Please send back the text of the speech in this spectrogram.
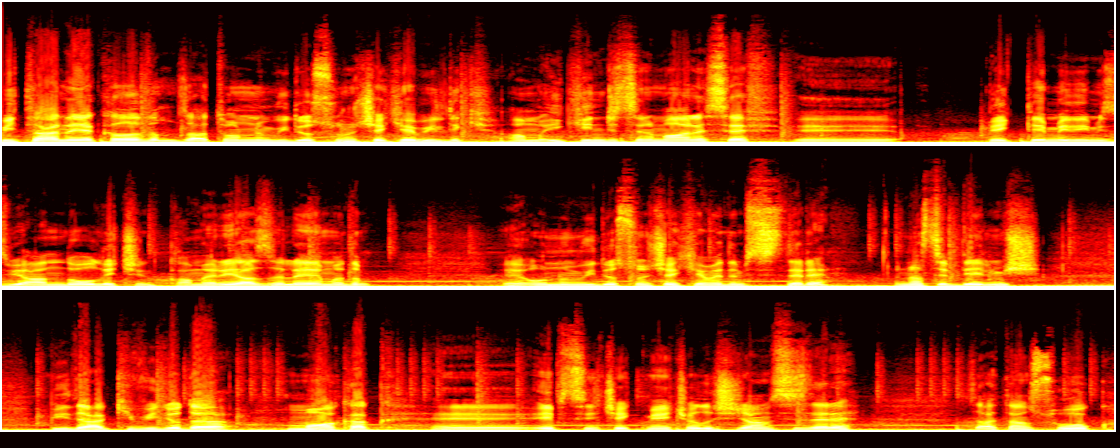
Bir tane yakaladım. Zaten onun videosunu çekebildik. Ama ikincisini maalesef eee, beklemediğimiz bir anda olduğu için kamerayı hazırlayamadım. Ee, onun videosunu çekemedim sizlere. Nasip değilmiş. Bir dahaki videoda muhakkak e, hepsini çekmeye çalışacağım sizlere. Zaten soğuk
